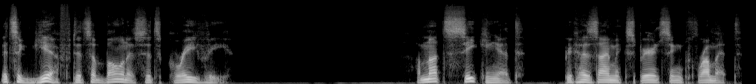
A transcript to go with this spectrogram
It's a gift, it's a bonus, it's gravy. I'm not seeking it because I'm experiencing from it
